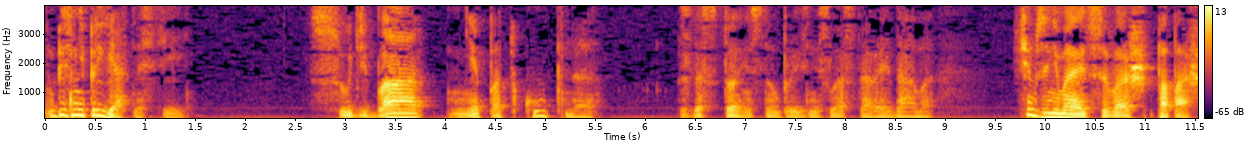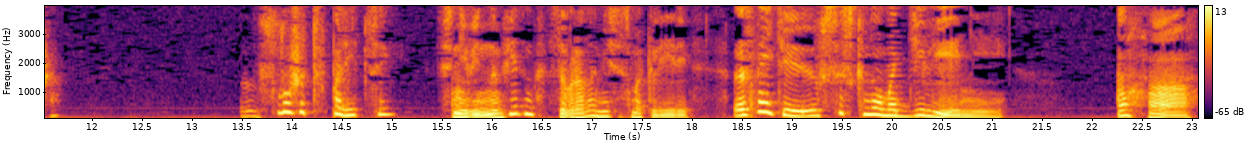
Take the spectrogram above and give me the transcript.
без неприятностей? Судьба неподкупна, с достоинством произнесла старая дама. Чем занимается ваш папаша? Служит в полиции. С невинным видом соврала миссис Маклири. Знаете, в сыскном отделении. Ага,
